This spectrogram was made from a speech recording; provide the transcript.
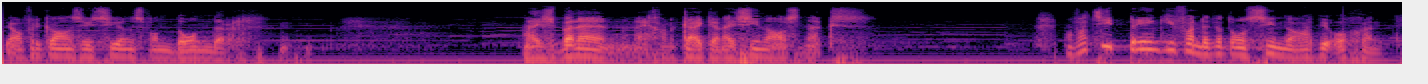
Die Afrikaanse seuns van donder. Hy's binne en hy gaan kyk en hy sien daar's niks. Maar wat is die prentjie van dit wat ons sien daardie oggend?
